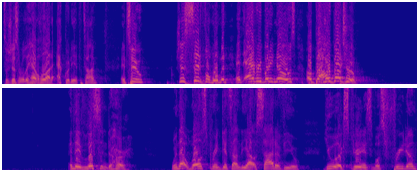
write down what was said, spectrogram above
so she doesn't really have a whole lot of equity at the time. And two, she's a sinful woman, and everybody knows about her bedroom and they listen to her. When that wellspring gets on the outside of you, you will experience the most freedom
